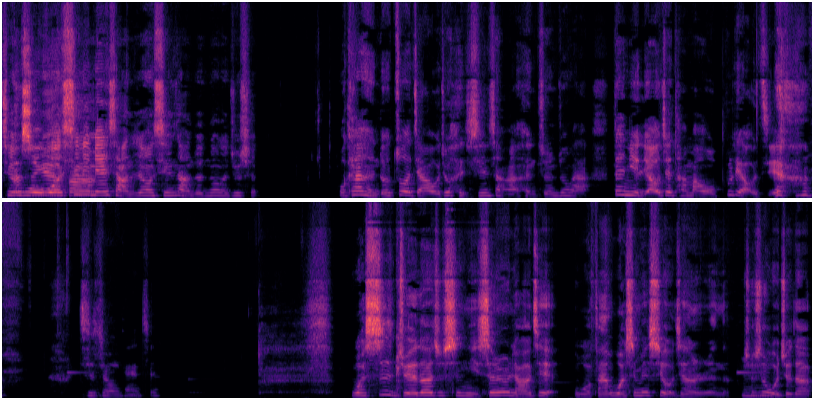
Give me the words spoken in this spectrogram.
就我我心里面想这种欣赏、尊重的，就是我看很多作家，我就很欣赏啊，很尊重啊。但你了解他吗？我不了解，就这种感觉。我是觉得，就是你深入了解我，反正我身边是有这样的人的，就是我觉得，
